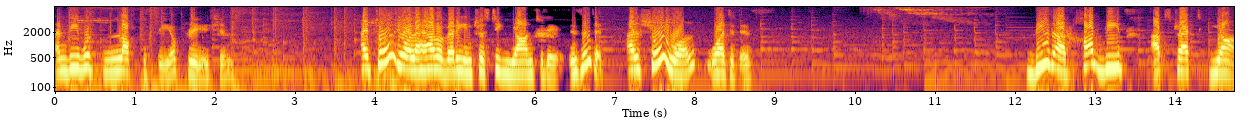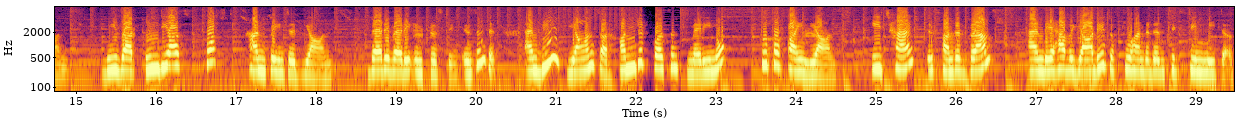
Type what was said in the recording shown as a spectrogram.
and we would love to see your creations. I told you all I have a very interesting yarn today, isn't it? I'll show you all what it is. These are Heartbeats abstract yarns. These are India's first hank painted yarns. Very, very interesting, isn't it? And these yarns are 100% merino super fine yarns. Each hand is 100 grams and they have a yardage of 216 meters.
